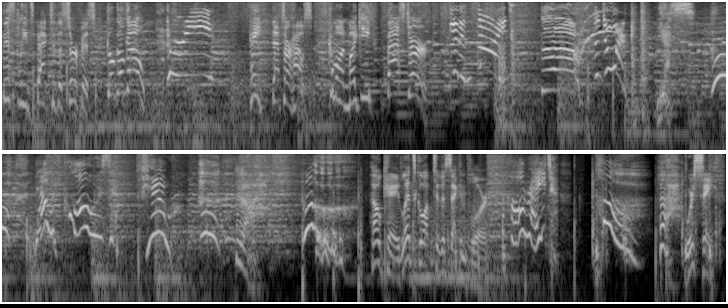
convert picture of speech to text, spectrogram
This leads back to the surface. Go, go, go! Hurry! Our house. Come on, Mikey. Faster! Get inside! Ah! The door! Yes! that was close! Phew! Ah. okay, let's go up to the second floor. All right. Ah, We're safe.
